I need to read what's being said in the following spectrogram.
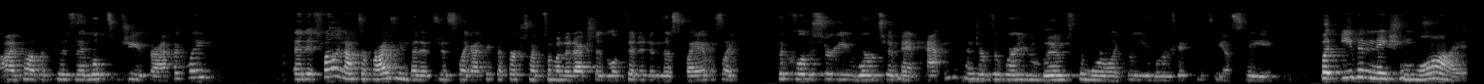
I thought was because they looked geographically, and it's probably not surprising, but it's just like I think the first time someone had actually looked at it in this way, it was like the closer you were to Manhattan in terms of where you lived, the more likely you were to get PTSD. But even nationwide,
